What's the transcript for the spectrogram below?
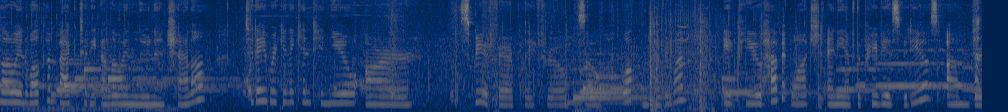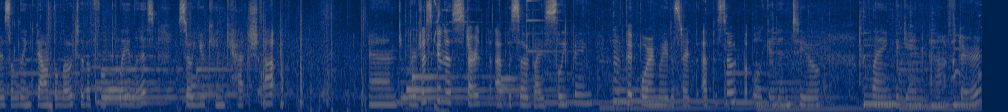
Hello and welcome back to the Elowyn Luna channel. Today we're going to continue our Spirit Fair playthrough, so welcome everyone. If you haven't watched any of the previous videos, um, there is a link down below to the full playlist so you can catch up. And we're just gonna start the episode by sleeping. A bit boring way to start the episode, but we'll get into playing the game after.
